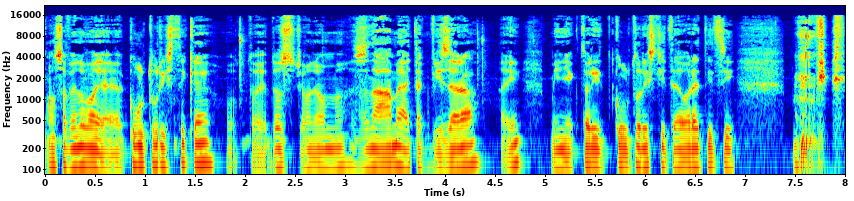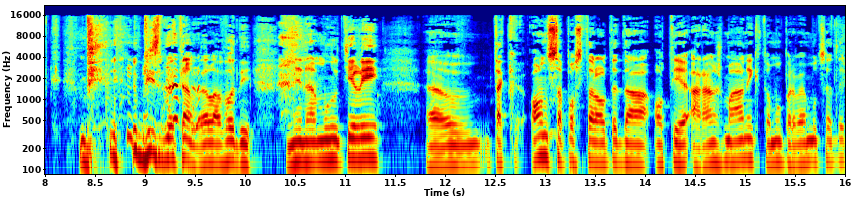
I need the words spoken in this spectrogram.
on sa venoval aj kulturistike, to je dosť o ňom známe, aj tak vyzerá. Hej? My niektorí kulturisti, teoretici by, by sme tam veľa vody nenamútili. E, tak on sa postaral teda o tie aranžmány k tomu prvému CD.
